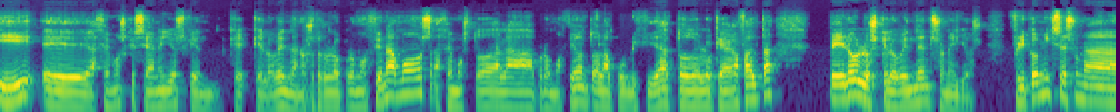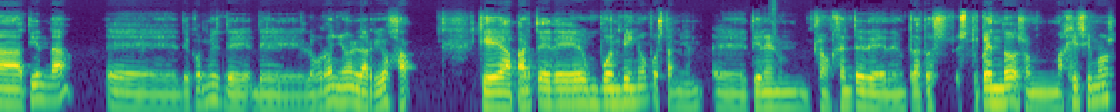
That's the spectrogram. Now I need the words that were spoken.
y eh, hacemos que sean ellos quien, que, lo vendan. Nosotros lo promocionamos, hacemos toda la promoción, toda la publicidad, todo lo que haga falta, pero los que lo venden son ellos. Free Comics es una tienda eh, de cómics de, Logroño, en La Rioja, que aparte de un buen vino, pues también eh, tienen, son gente de, un trato estupendo, son majísimos.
